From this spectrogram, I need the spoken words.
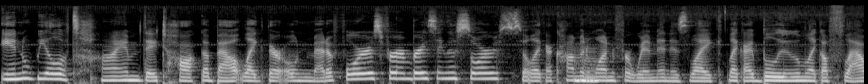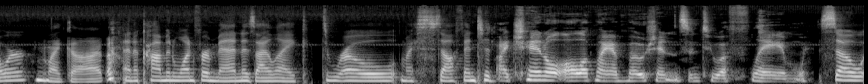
in Wheel of Time, they talk about like their own metaphors for embracing the source. So like a common mm-hmm. one for women is like like I bloom like a flower, Oh my god. and a common one for men is I like throw my stuff into I channel all of my emotions into a flame. So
